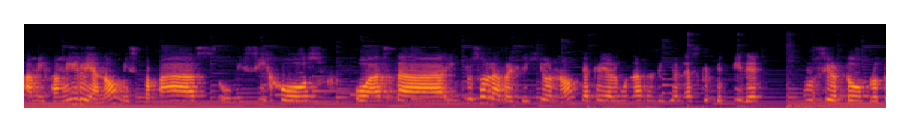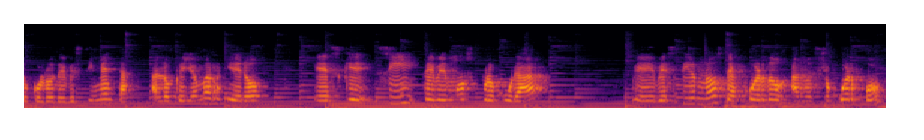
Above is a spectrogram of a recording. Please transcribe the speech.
a mi familia, ¿no? Mis papás o mis hijos o hasta incluso la religión, ¿no? Ya que hay algunas religiones que te piden un cierto protocolo de vestimenta. A lo que yo me refiero es que sí debemos procurar eh, vestirnos de acuerdo a nuestro cuerpo,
